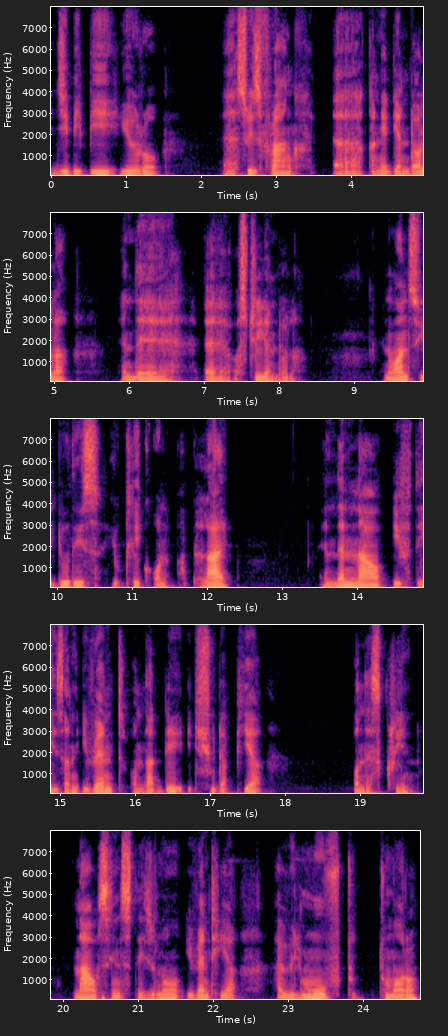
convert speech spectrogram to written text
GBP, Euro, uh, Swiss franc, uh, Canadian dollar, and the uh, Australian dollar. And once you do this, you click on apply. And then now, if there is an event on that day, it should appear on the screen. Now, since there is no event here, I will move to tomorrow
